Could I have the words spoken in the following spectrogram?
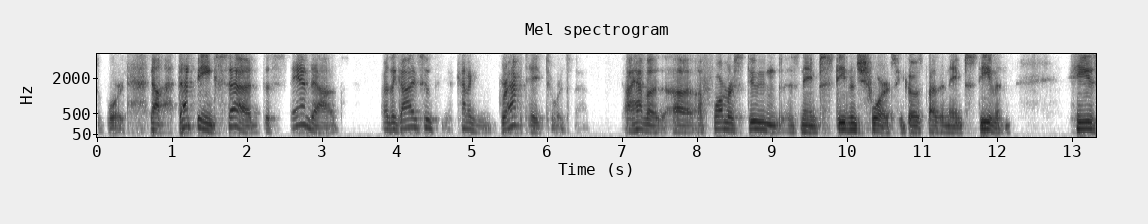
the board. Now, that being said, the standouts are the guys who kind of gravitate towards that. I have a, a, a former student, his name's Stephen Schwartz. He goes by the name Stephen. He's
